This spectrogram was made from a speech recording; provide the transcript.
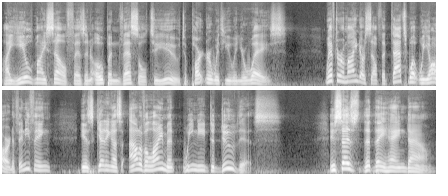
I yield myself as an open vessel to you to partner with you in your ways. We have to remind ourselves that that's what we are. And if anything is getting us out of alignment, we need to do this. It says that they hang down.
